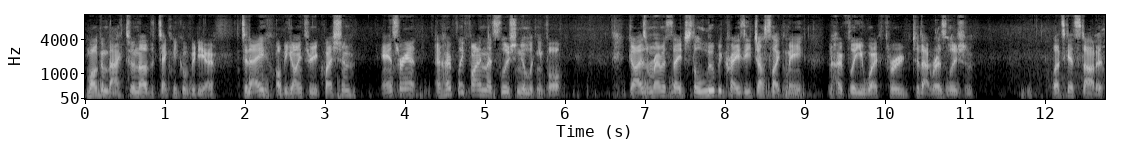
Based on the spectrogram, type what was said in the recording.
Welcome back to another technical video. Today, I'll be going through your question, answering it, and hopefully finding that solution you're looking for. Guys, remember to stay just a little bit crazy, just like me, and hopefully you work through to that resolution. Let's get started.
